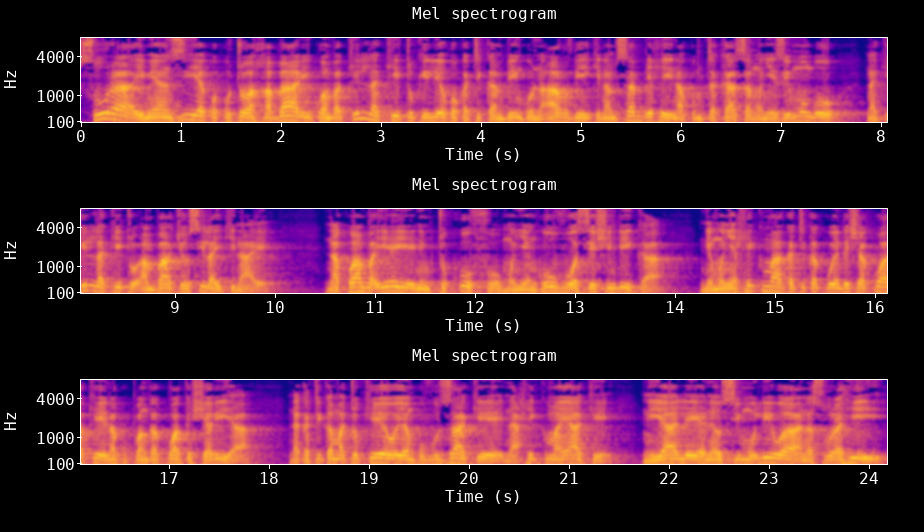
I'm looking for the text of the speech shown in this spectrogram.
Sura imeanzia kwa kutoa habari kwamba kila kitu kilioko katika mbingu na ardhi kinamsabihi na kumtakasa Mwenyezi Mungu na kila kitu ambacho sila ikinaye. Na kwamba yeye ni mtukufu, mwenye nguvu asiyeshindika, ni mwenye hikma katika kuendesha kwake na kupanga kwake sharia, na katika matokeo ya nguvu zake na hikma yake ni yale yanayosimuliwa na sura hii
